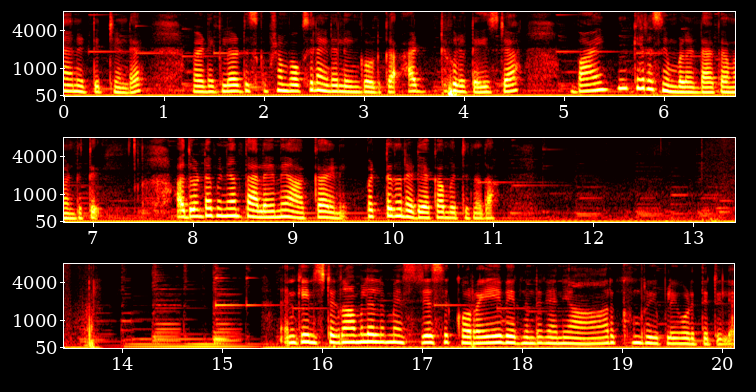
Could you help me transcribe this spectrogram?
ഞാൻ ഇട്ടിട്ടുണ്ട്. വേണമെങ്കിൽ ഡിസ്ക്രിപ്ഷൻ ബോക്സിൽ അതിന്റെ ലിങ്ക് കൊടുക്കുക അടിപൊളി ടേസ്റ്റാണ് ഭയങ്കര സിമ്പിൾ ഉണ്ടാക്കാൻ വേണ്ടിയിട്ട്. അതുകൊണ്ടാണ് പിന്നെ ഞാൻ തലേനെ ആക്കാൻ പെട്ടെന്ന് റെഡിയാക്കാൻ പറ്റുന്നതാണ് എനിക്ക് ഇൻസ്റ്റഗ്രാമിലെല്ലാം മെസ്സേജസ് കുറേ വരുന്നുണ്ട്. ഞാൻ ആർക്കും റീപ്ലൈ കൊടുത്തിട്ടില്ല.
